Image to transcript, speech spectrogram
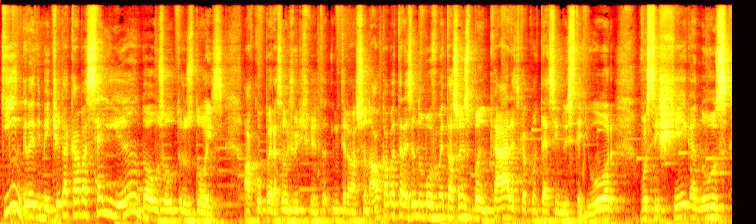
que em grande medida acaba se aliando aos outros dois. A cooperação jurídica internacional acaba trazendo movimentações bancárias que acontecem no exterior, você chega nos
